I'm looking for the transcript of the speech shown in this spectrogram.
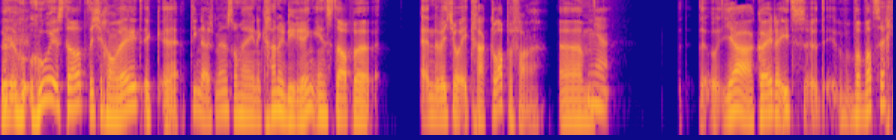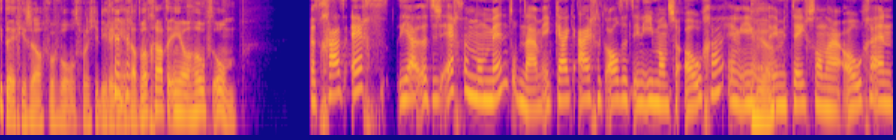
Eh, hoe, hoe is dat dat je gewoon weet, ik, eh 10.000 mensen omheen, ik ga nu die ring instappen. En weet je wel, ik ga klappen vangen. Ehm, Ja. ja, kan je daar iets... eh, wat, wat zeg je tegen jezelf bijvoorbeeld voordat je die ring ingaat? wat gaat er in jouw hoofd om? Het gaat echt, ja, het is echt een momentopname. Ik kijk eigenlijk altijd in iemands ogen en in, Ja. in mijn tegenstander haar ogen. En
